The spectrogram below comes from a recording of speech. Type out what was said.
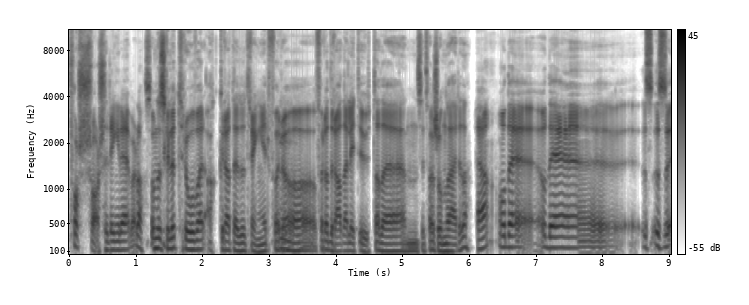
forsvarsringrever, da. Som du skulle tro var akkurat det du trenger for, mm. å, for, å, dra deg litt ut av den situasjonen du er i, da. Ja, og det, og det så, så,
